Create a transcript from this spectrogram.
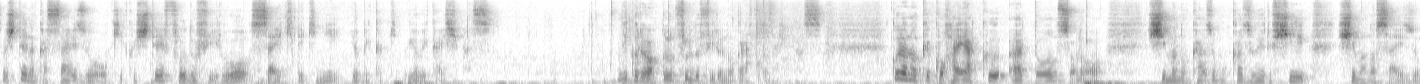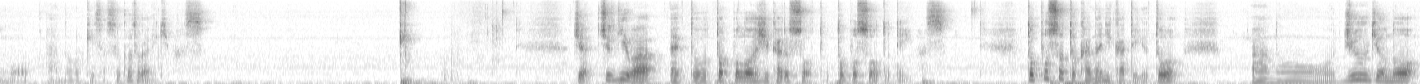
そしてなんかサイズを大きくして、フルードフィールを再帰的に呼びかけ呼び返します。で、これはこのフルードフィールのグラフとなります。これは結構早く、あと、その、島の数も数えるし、島のサイズもあの計算することができます。じゃあ次は、えっと、トポロジカルソート、トポソートと言います。トポソートか何かというと、あの、従業の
